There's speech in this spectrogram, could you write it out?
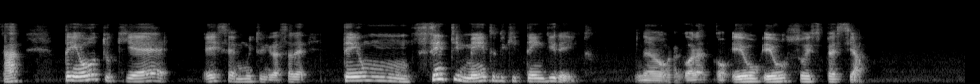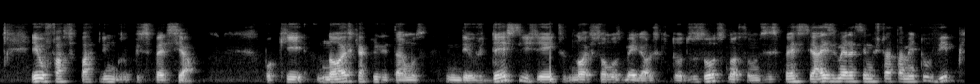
Tá? Tem outro que é, esse é muito engraçado, é ter um sentimento de que tem direito. Não, agora eu, eu sou especial. Eu faço parte de um grupo especial. Porque nós que acreditamos em Deus desse jeito, nós somos melhores que todos os outros, nós somos especiais e merecemos tratamento VIP.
